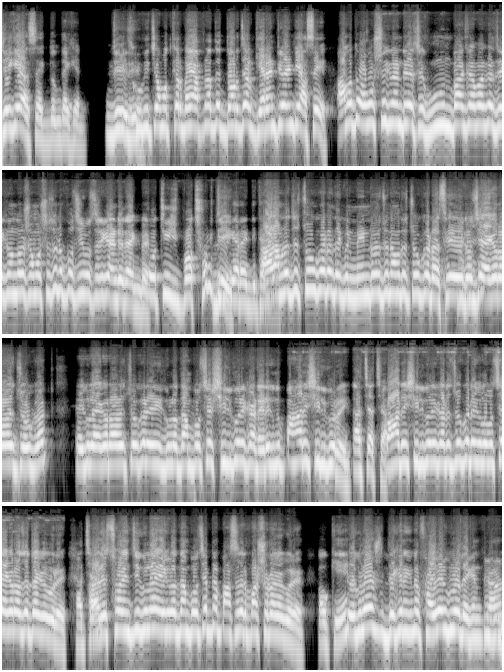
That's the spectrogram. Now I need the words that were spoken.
জেগে আছে একদম দেখেন। জি জি। খুবই চমৎকার। ভাই আপনাদের দরজার গ্যারান্টি ওয়ারেন্টি আছে? আমাদের অবশ্যই গ্যারান্টি আছে। গুণ বাঁকা বাঁকা যে কোনো সমস্যার জন্য পঁচিশ বছরের গ্যারান্টি থাকবে। পঁচিশ বছর। গ্যারান্টি আর আমরা যে চৌকাটা দেখবেন মেইন রোডের জন্য আমাদের চৌকাট আছে। এটা হচ্ছে এগারো হাজার চৌকাট এগুলো এগারো হাজার চৌকাট এগুলোর দাম পড়ছে শিলগড়ি কাঠ এটা কিন্তু পাহাড়ি শিলগড়ি আচ্ছা আচ্ছা। পাহাড়ি শিলগড়ি কাঠের চৌকাট এগুলো হচ্ছে এগারো হাজার টাকা করে। আচ্ছা। আর ছয় ইঞ্চি গুলো এগুলোর দাম পড়ছে আপনার পাঁচ হাজার পাঁচশো টাকা করে। ওকে। এগুলো দেখেন এখানে ফাইবারগুলো দেখেন কারণ।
